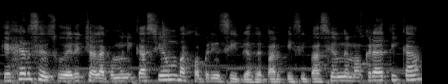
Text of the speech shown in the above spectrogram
que ejercen su derecho a la comunicación bajo principios de participación democrática,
